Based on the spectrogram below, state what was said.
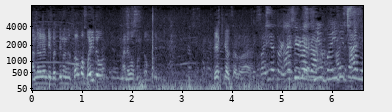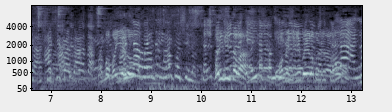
ಹನ್ನೆರಡು ಗಂಟೆ ಬರ್ತೀನಿ. ಒಂದು ಸ್ವಲ್ಪ ಬೈದು ಮನೆಗೆ ಹೋಗಿ ಬೆಸ್ಟ್ ಕೆಲಸ ಅಲ್ವಾ? ಬೈಯೋದು. ಸ್ವಲ್ಪ ಬೈ ನಿಂತವ. ತಿಳುವಳಿಕೆಯಿಂದ ಮಮ್ಮಿ ನೀ ಬೈಯಲ್ಲ ಮಮ್ಮಿ ನಾನು ಅಣ್ಣ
